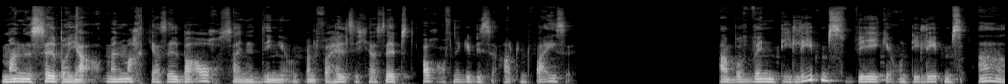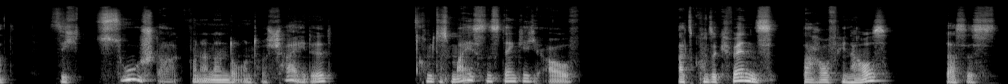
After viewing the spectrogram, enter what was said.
man es selber ja, man macht ja selber auch seine Dinge und man verhält sich ja selbst auch auf eine gewisse Art und Weise. Aber wenn die Lebenswege und die Lebensart sich zu stark voneinander unterscheidet, kommt es meistens, denke ich, auf als Konsequenz darauf hinaus, dass es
